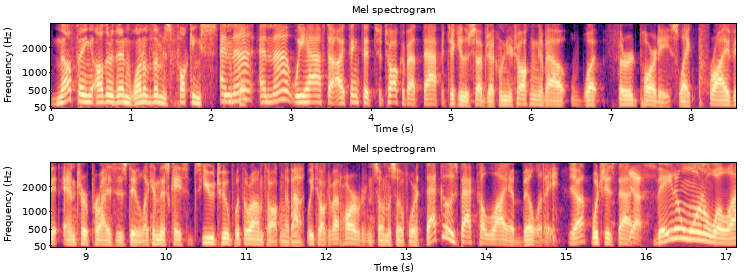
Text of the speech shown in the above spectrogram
Nothing other than one of them is fucking stupid. And that and that we have to I think that to talk about that particular subject when you're talking about what third parties like private enterprises do, like in this case it's YouTube with what I'm talking about. We talked about Harvard and so on and so forth. That goes back to liability. Yeah. Which is that Yes. they don't want to allow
